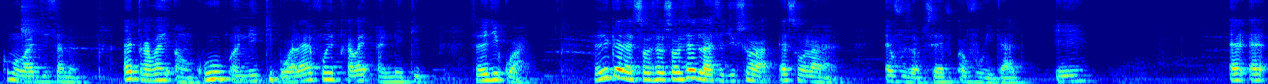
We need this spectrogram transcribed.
comment on va dire ça même, elles travaillent en groupe, en équipe, voilà, elles font un travail en équipe. Ça veut dire quoi? Ça veut dire que les sorcières de la séduction, là, elles sont là. Hein. Elles vous observent, elles vous regardent. Et elles,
